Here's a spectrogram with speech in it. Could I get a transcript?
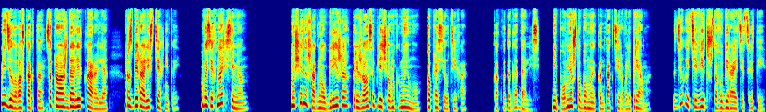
Видела вас как-то. Сопровождали Кароля. Разбирались техникой. Вы технарь, Семён?» Мужчина шагнул ближе, прижался плечом к моему. Попросил тихо. «Как вы догадались? Не помню, чтобы мы контактировали прямо. Сделайте вид, что выбираете цветы».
